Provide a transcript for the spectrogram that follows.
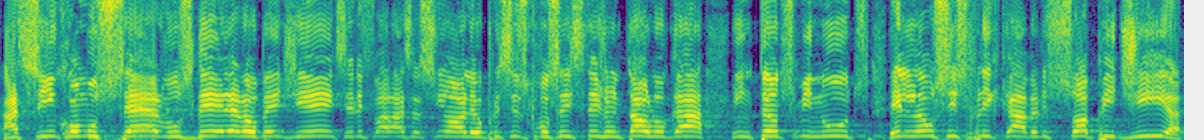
Assim como os servos dele eram obedientes, ele falasse assim: Olha, eu preciso que vocês estejam em tal lugar em tantos minutos. Ele não se explicava, ele só pedia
